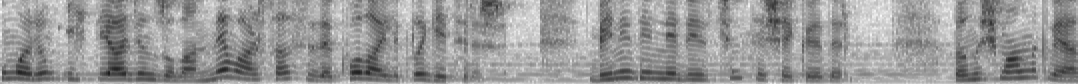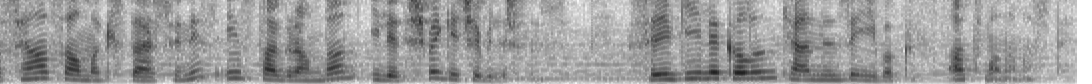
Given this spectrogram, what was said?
umarım ihtiyacınız olan ne varsa size kolaylıkla getirir. Beni dinlediğiniz için teşekkür ederim. Danışmanlık veya seans almak isterseniz Instagram'dan iletişime geçebilirsiniz. Sevgiyle kalın, kendinize iyi bakın. Atma Namaste.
